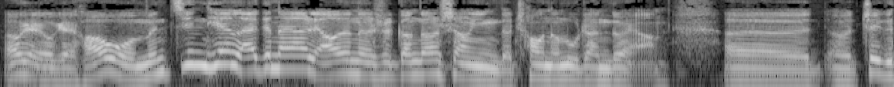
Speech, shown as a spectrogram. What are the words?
OK OK，好，我们今天来跟大家聊的呢是刚刚上映的《超能陆战队》啊，呃呃，这个。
